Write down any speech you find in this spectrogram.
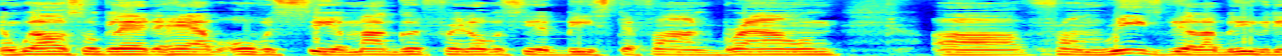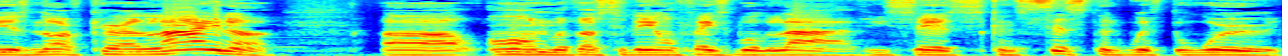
and we're also glad to have overseer, my good friend overseer B. Stefan Brown uh, from Reidsville, I believe it is, North Carolina, uh, on with us today on Facebook Live. He says, consistent with the word.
